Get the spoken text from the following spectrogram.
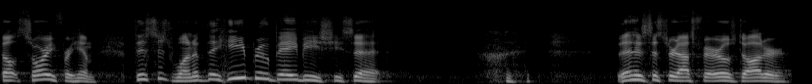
felt sorry for him. This is one of the Hebrew babies, she said. then his sister asked Pharaoh's daughter,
